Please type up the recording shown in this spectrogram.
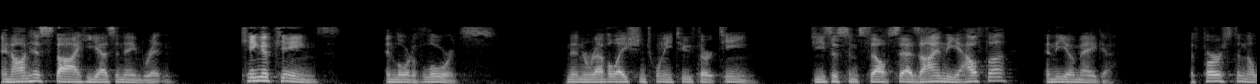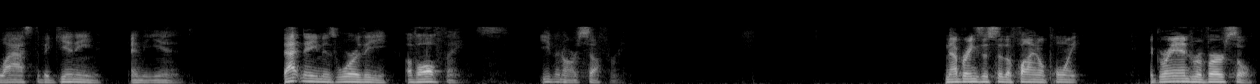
and on his thigh he has a name written, King of Kings and Lord of Lords. And then in Revelation 22:13, Jesus himself says, "I am the Alpha and the Omega, the first and the last, the beginning and the end. That name is worthy of all things, even our suffering. And that brings us to the final point the grand reversal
